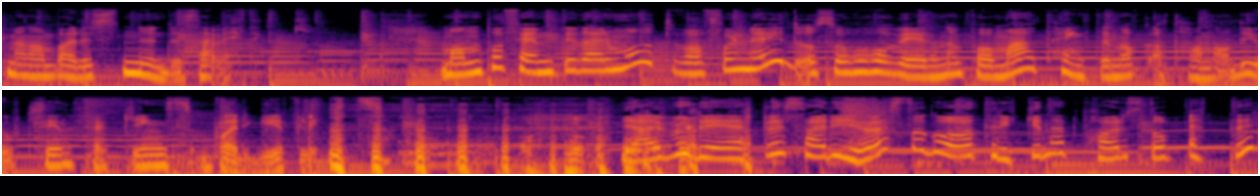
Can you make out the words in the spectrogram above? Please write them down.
men han bare snudde seg vekk. Mannen på 50 derimot var fornøyd og så hoverende på meg og tenkte nok at han hadde gjort sin fuckings borgerplikt. Jeg vurderte seriøst å gå av trikken et par stopp etter,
